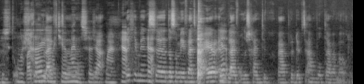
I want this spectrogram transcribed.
dus het onderscheiden met je mensen, ja, zeg maar. Ja. Met je mensen, dat is dan meer vanuit HR en blijven onderscheiden natuurlijk qua productaanbod daar waar mogelijk.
